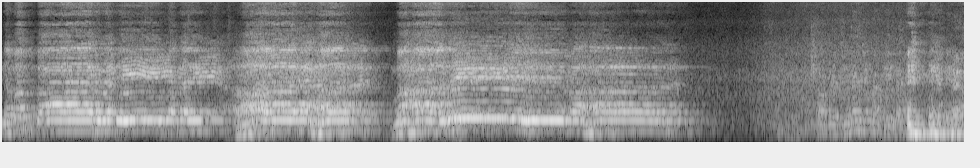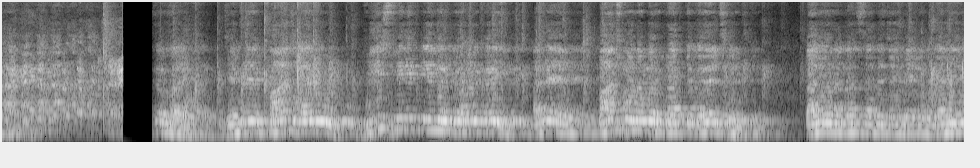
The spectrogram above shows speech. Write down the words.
નમઃ પાર્વતી પતય. હર હર મહાદેવ હર. આપણે જૂના જૂના ભેગા ભાઈ જેમણે પાંચ લાડુ 20 મિનિટની અંદર ગ્રહણ કરી અને પાંચમો નંબર પ્રાપ્ત કરેલ છે. તાલીઓના નાદ સાથે જયભાઈને વધાવીએ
